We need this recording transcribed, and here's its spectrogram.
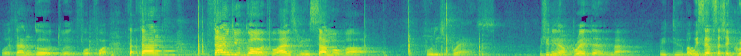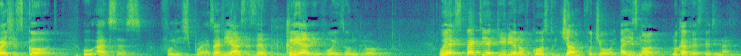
Well, thank God to, for, for th- thank, thank you, God, for answering some of our foolish prayers. We shouldn't have prayed them, but we do. But we serve such a gracious God who answers foolish prayers. And he answers them clearly for his own glory. We expect here Gideon, of course, to jump for joy, but he's not. Look at verse 39.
